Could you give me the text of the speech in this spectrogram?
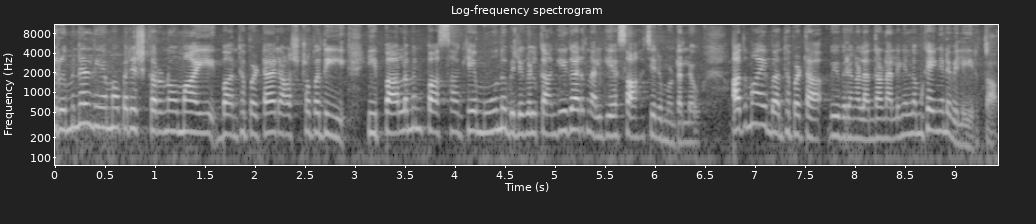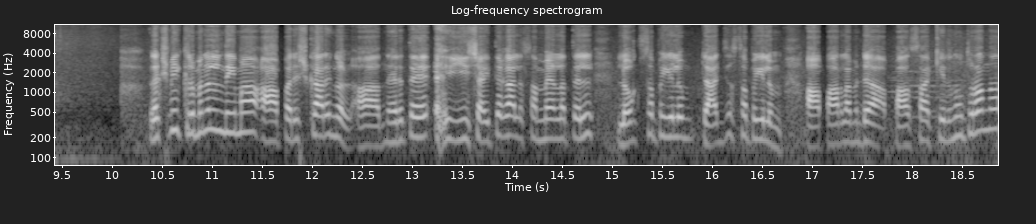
ക്രിമിനൽ നിയമപരിഷ്കരണവുമായി ബന്ധപ്പെട്ട് രാഷ്ട്രപതി ഈ പാർലമെന്റ് പാസാക്കിയ മൂന്ന് ബില്ലുകൾക്ക് അംഗീകാരം നൽകിയ സാഹചര്യമുണ്ടല്ലോ. അതുമായി ബന്ധപ്പെട്ട വിവരങ്ങൾ എന്താണ്? അല്ലെങ്കിൽ നമുക്ക് എങ്ങനെ വിലയിരുത്താം? ലക്ഷ്മി ക്രിമിനൽ നിയമ പരിഷ്കാരങ്ങൾ നേരത്തെ ഈ ശൈത്യകാല സമ്മേളനത്തിൽ ലോക്സഭയിലും രാജ്യസഭയിലും പാർലമെന്റ് പാസാക്കിയിരുന്നു. തുടർന്ന്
